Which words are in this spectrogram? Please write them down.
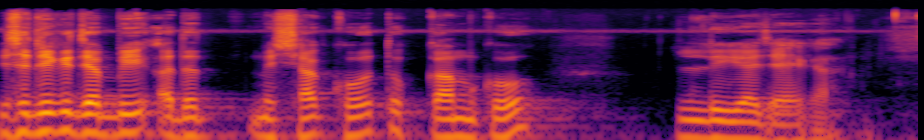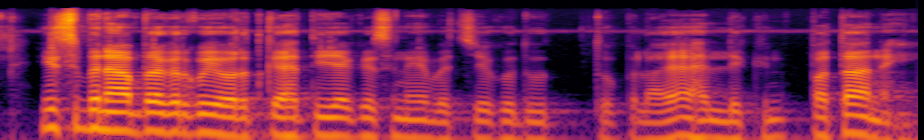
इसलिए कि जब भी अदद में शक हो तो कम को लिया जाएगा। इस बिना पर अगर कोई औरत कहती है कि इसने बच्चे को दूध तो पिलाया है, लेकिन पता नहीं,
